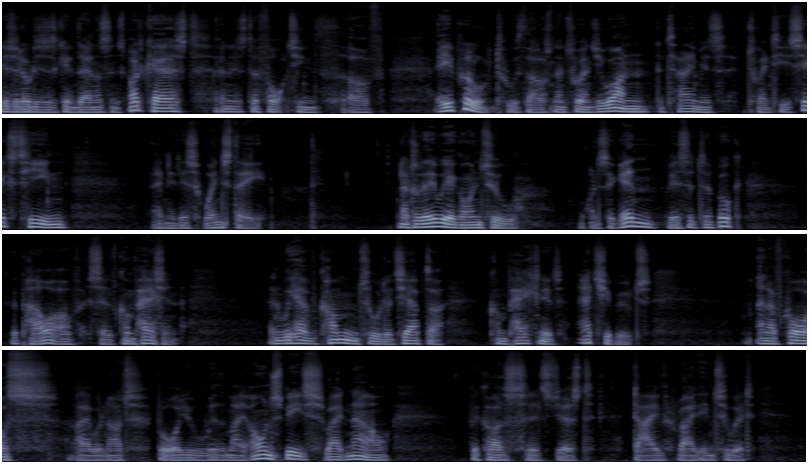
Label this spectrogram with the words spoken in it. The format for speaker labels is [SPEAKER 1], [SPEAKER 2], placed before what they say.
[SPEAKER 1] Yes, hello, this is Kenneth Anderson's podcast, and it's the 14th of April 2021. The time is 2016, and it is Wednesday. Now, today we are going to once again visit the book, The Power of Self Compassion. And we have come to the chapter Compassionate Attributes. And of course, I will not bore you with my own speech right now because let's just dive right into it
